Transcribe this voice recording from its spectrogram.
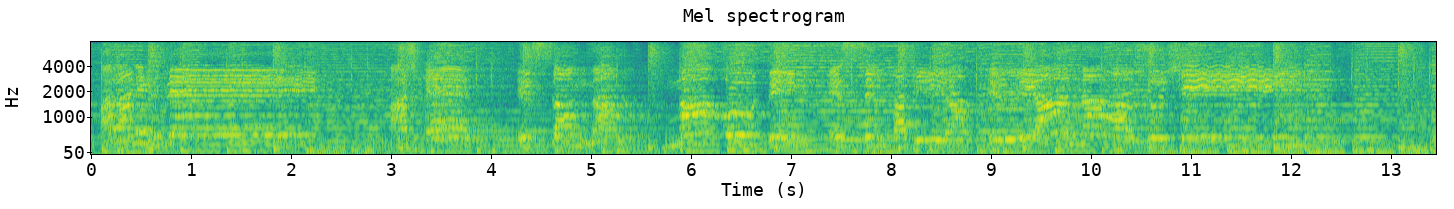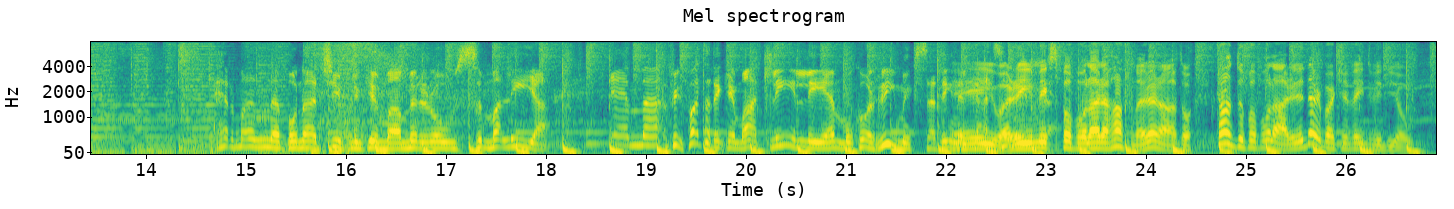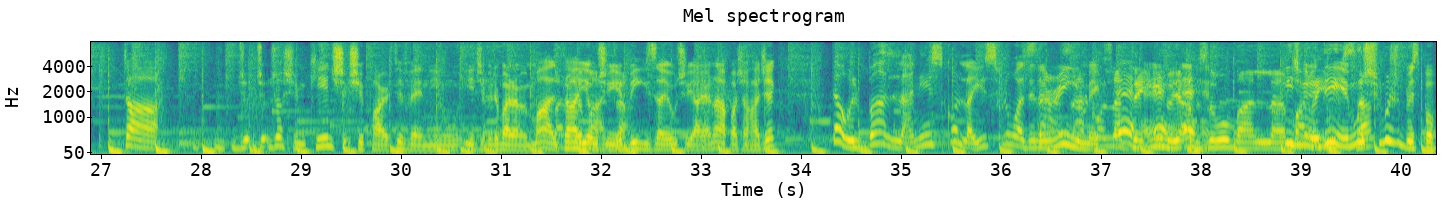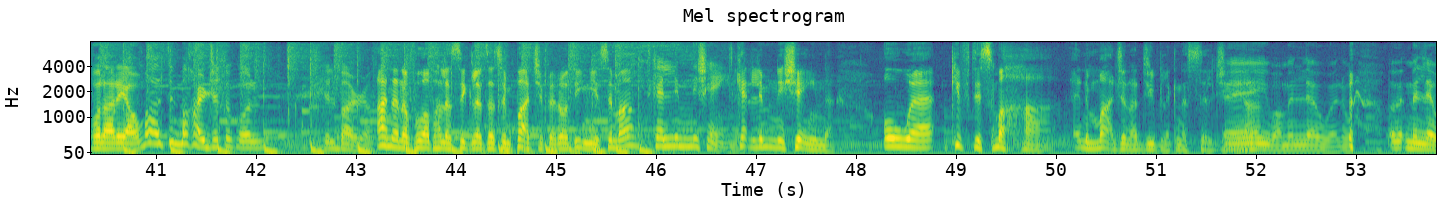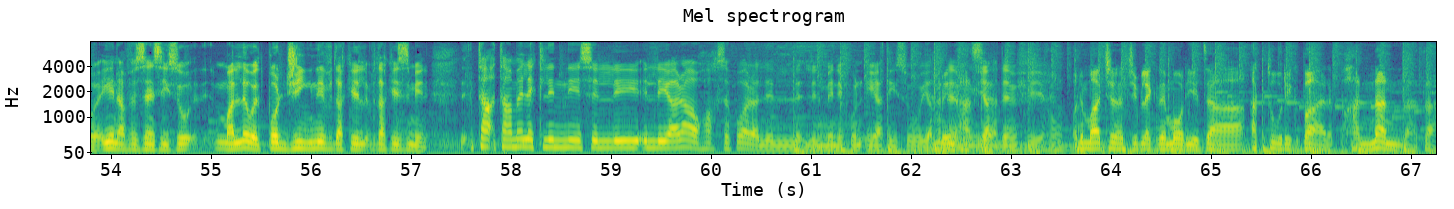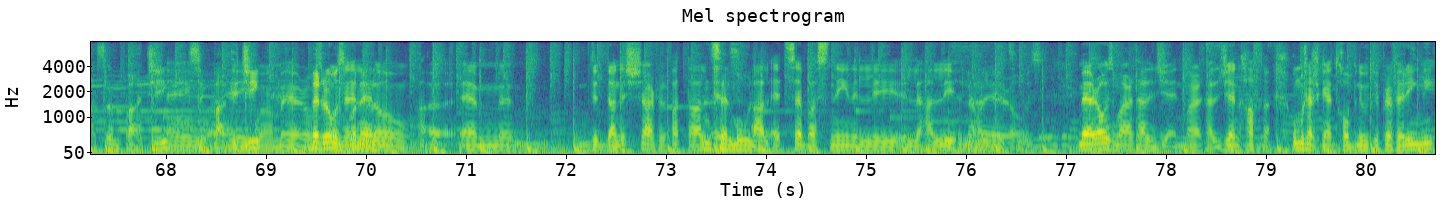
Arani ħdejk, għax qed iżżomna ma' quddiem is-simpatija illi għandna għal xulxin. Herman Bonacci flimkien ma' Mary Rose Malija. Fil-fatta dik imatli li hemm ukoll remix ta' din il-kanzunetta. Ejwa, remix popolari ħafna, Renato. Tantu popolari li darba ċevejt video Ta' ġo ximkien xi party venue jiġifieri barra minn Malta jew xi Ibiza jew xi Ajanapa xi ħaġek, daw il-balla nies kollha jisfnu għal din ir-remix. Kollha eh, dejjinu eh, eh. jaqbżu mal Jiġifieri di mhux mhux biss popolari hawn Malti ma ħarġet ukoll il-barra. Għanna nafuha bħala sigla ta' simpaċi però din jisimha. Tkellimni xejn. Tkellimni xejn. U kif tismaħħa Nimmaġina ġiblek nostalġija. Ejwa, mill-ewwel. Mill-ewwel, jiena fis-sens jisu mal-ewwel tpoġġini f'dak iż-żmien. Tagħmelek lin-nies li jaraw ħaħseb wara lil min ikun qiegħed jisu jaħdem fih. Nimmaġina ġiblek memorji ta' atturi kbar bħal nanna ta' San Paċi, simpatiċi. Merrow Bonello. dan ix-xar fil-fatt għal qed seba' snin li ħalliet Mary Rose. Mary Rose mara tal-ġen, mara tal-ġen ħafna. U mhux għax kienet tħobbni u tippreferini,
